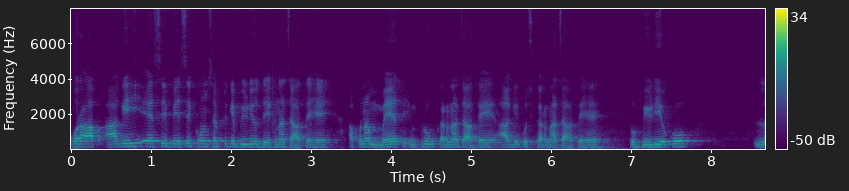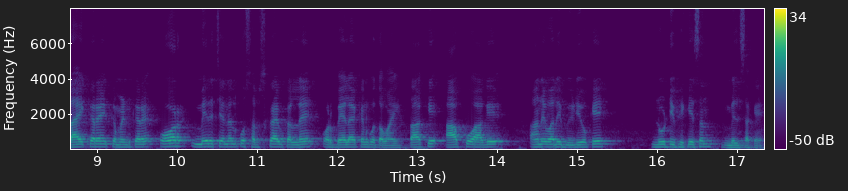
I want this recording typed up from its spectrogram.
और आप आगे ही ऐसे बेसिक कॉन्सेप्ट के वीडियो देखना चाहते हैं, अपना मैथ इम्प्रूव करना चाहते हैं, आगे कुछ करना चाहते हैं तो वीडियो को लाइक करें, कमेंट करें और मेरे चैनल को सब्सक्राइब कर लें और बेल आइकन को दबाएँ ताकि आपको आगे आने वाली वीडियो के नोटिफिकेशन मिल सकें।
